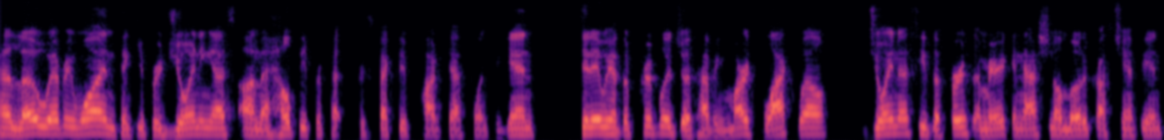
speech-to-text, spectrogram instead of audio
Hello, everyone. Thank you for joining us on the Healthy Perspective podcast once again. Today, we have the privilege of having Mark Blackwell join us. He's the first American national motocross champion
